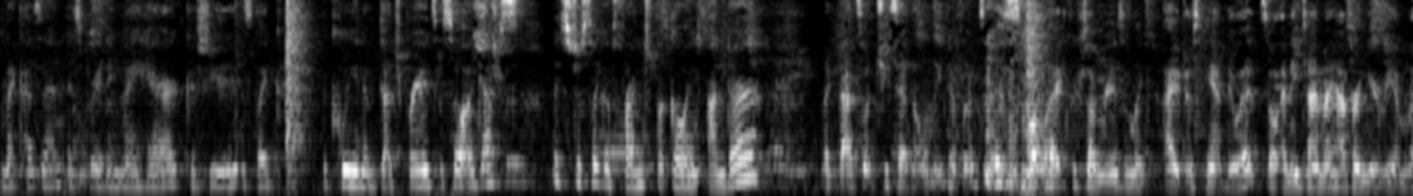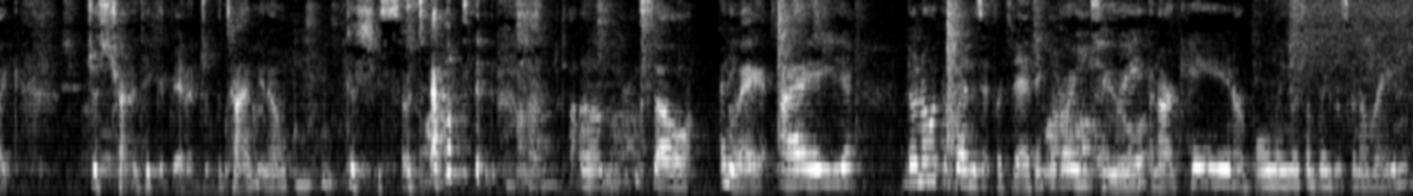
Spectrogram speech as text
My cousin is braiding my hair because she is like the queen of Dutch braids. So I guess it's just like a French but going under. Like that's what she said the only difference is. But like for some reason like I just can't do it. So anytime I have her near me, I'm like just trying to take advantage of the time, you know, because she's so talented. Um, so anyway, I don't know what the plan is for today. I think we're going to an arcade or bowling or something that's gonna rain.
